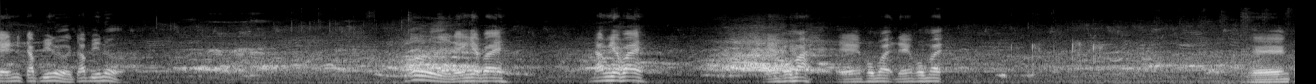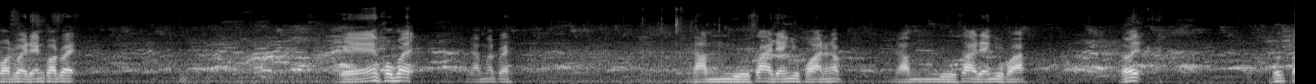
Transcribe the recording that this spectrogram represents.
แดงนี่จับดีเนอร์จับดีเนอร์เอ้ยแดงแกไปดำแกไปแดงเข้ามาแดงเข้ามาแดงเข้ามาแดงกอดไว้แดงกอดไว้แดงคมไว้ดำมันไปดำอยู่ซ้ายแดงอยู่ขวานะครับดำอยู่ซ้ายแดงอยู่ขวาเฮ้ยรถไป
